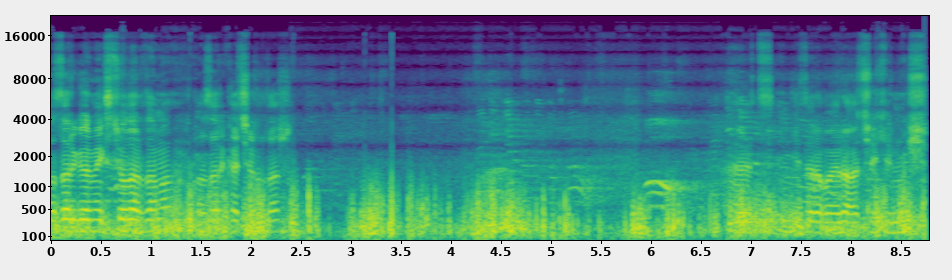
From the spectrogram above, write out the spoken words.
pazarı görmek istiyorlardı ama pazarı kaçırdılar. Evet, İngiltere bayrağı çekilmiş.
